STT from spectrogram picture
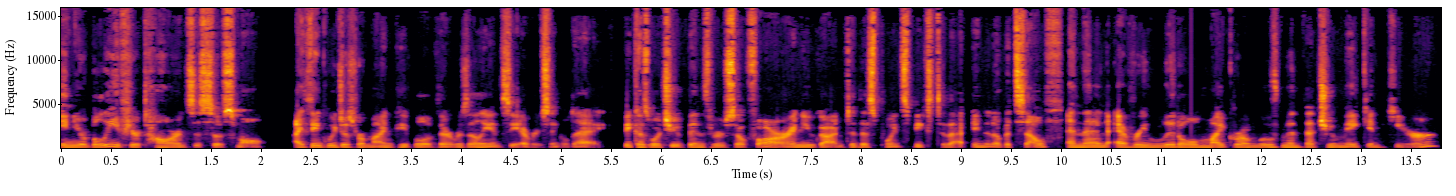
in your belief your tolerance is so small? I think we just remind people of their resiliency every single day because what you've been through so far and you've gotten to this point speaks to that in and of itself. And then every little micro movement that you make in here,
